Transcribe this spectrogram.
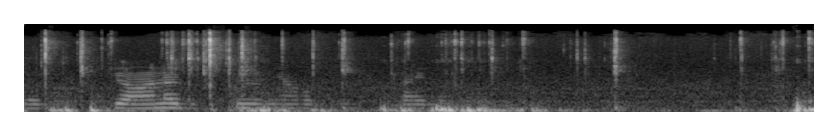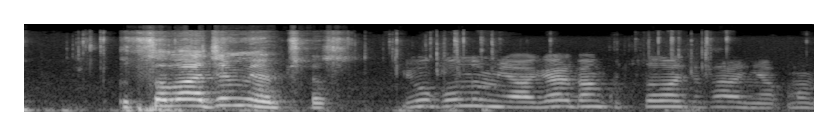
ya? Cana düştüm ya. Kutsal ağaca mı yapacağız? Yok oğlum ya gel ben kutsal ağacı falan yapmam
